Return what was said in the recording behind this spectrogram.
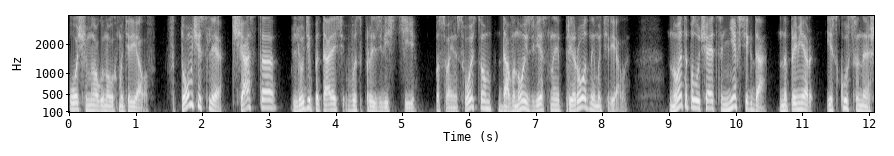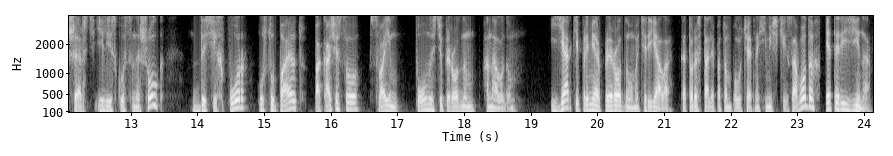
очень много новых материалов. В том числе часто люди пытались воспроизвести по своим свойствам давно известные природные материалы. Но это получается не всегда. Например, искусственная шерсть или искусственный шелк до сих пор уступают по качеству своим полностью природным аналогам. Яркий пример природного материала, который стали потом получать на химических заводах, это резина.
